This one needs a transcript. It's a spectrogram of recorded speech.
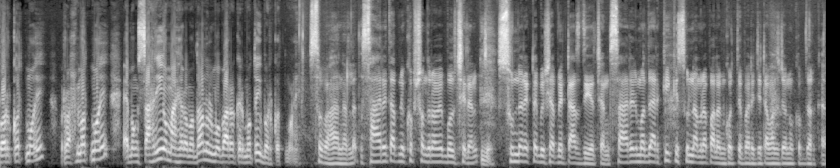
বরকতময় রহমতময় এবং সাহরি ও মাহে রমাদানুল মুবারকের মতোই বরকতময়। সুবাহান আল্লাহ তো সাহারিতে আপনি খুব সুন্দরভাবে বলছিলেন। সুন্নার একটা বিষয় আপনি টাচ দিয়েছেন। সাহারির মধ্যে আর কি কি সুন্না আমরা পালন করতে পারি যেটা আমাদের জন্য খুব দরকার?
